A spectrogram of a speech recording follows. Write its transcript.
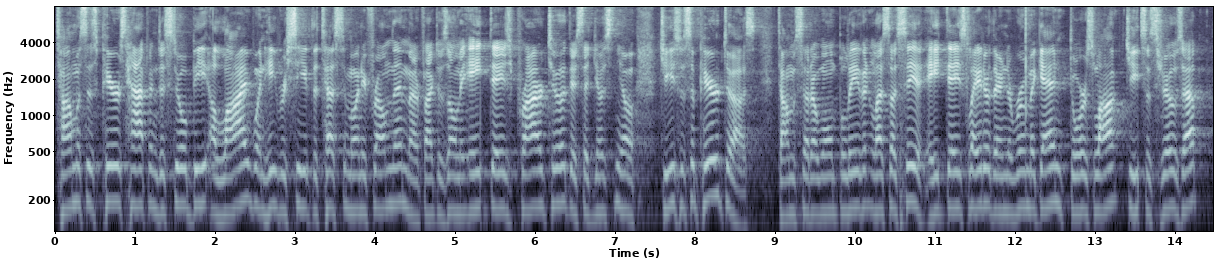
Thomas's peers happened to still be alive when he received the testimony from them. Matter of fact, it was only eight days prior to it. They said, you know, Jesus appeared to us. Thomas said, I won't believe it unless I see it. Eight days later, they're in the room again, doors locked. Jesus shows up,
